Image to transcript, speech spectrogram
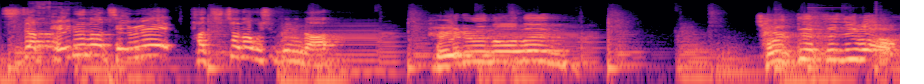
진짜 베르너 제외 다 추천하고 싶습니다. 베르너는 절대 쓰지 마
